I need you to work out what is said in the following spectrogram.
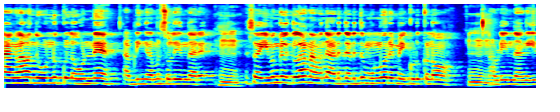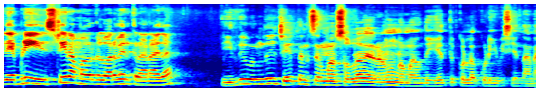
நாங்களாம் வந்து ஒன்றுக்குள்ளே ஒன்று அப்படிங்கிற மாதிரி சொல்லியிருந்தாரு. ஸோ இவங்களுக்கெல்லாம் நான் வந்து அடுத்தடுத்து முன்னுரிமை கொடுக்கணும் அப்படின்னாங்க. இதை எப்படி ஸ்ரீராம் அவர்கள் வரவேற்கிறாரா இதை? இது வந்து சேத்தன் சர்மா சொல்லலைனாலும் நம்ம வந்து ஏற்றுக்கொள்ளக்கூடிய விஷயம் தானே?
